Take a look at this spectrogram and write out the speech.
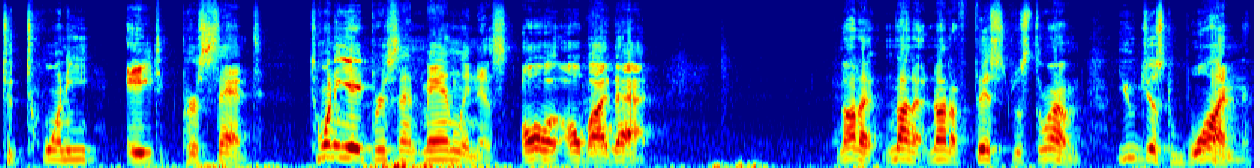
to 28%. 28% manliness, all, all by that. Not a, not, a, not a fist was thrown. You just won.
